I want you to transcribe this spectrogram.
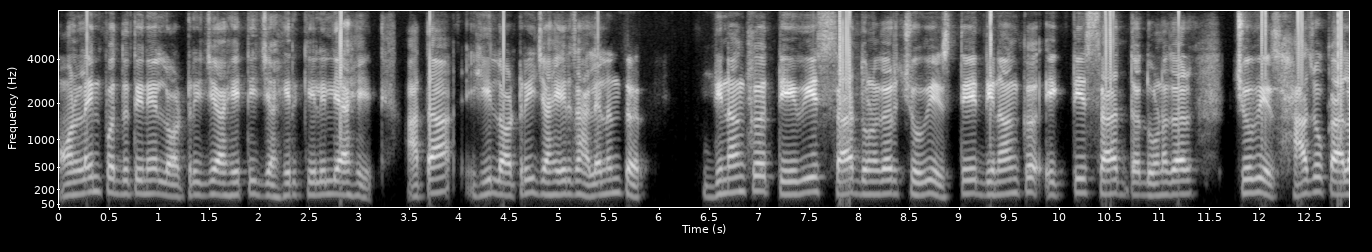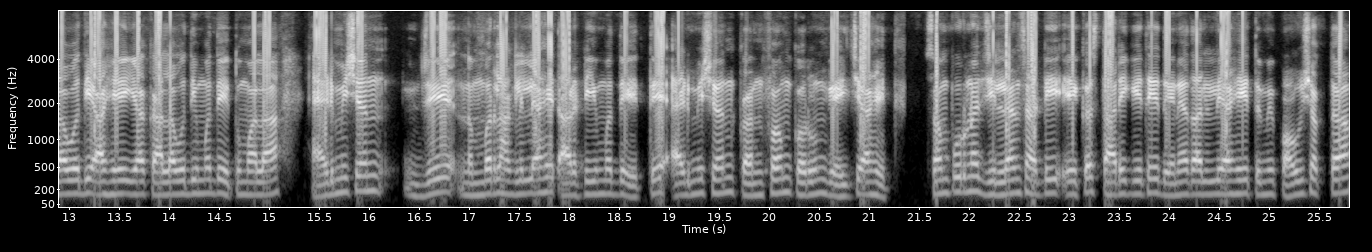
ऑनलाईन पद्धतीने लॉटरी जी आहे ती जाहीर केलेली आहे. आता ही लॉटरी जाहीर झाल्यानंतर दिनांक तेवीस सात दोन हजार चोवीस ते दिनांक एकतीस सात दोन हजार चोवीस. हा जो कालावधी आहे या कालावधीमध्ये तुम्हाला ॲडमिशन जे नंबर लागलेले आहेत आर टी मध्ये ते ॲडमिशन कन्फर्म करून घ्यायचे आहेत. संपूर्ण जिल्ह्यांसाठी एकच तारीख इथे देण्यात आलेली आहे तुम्ही पाहू शकता.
